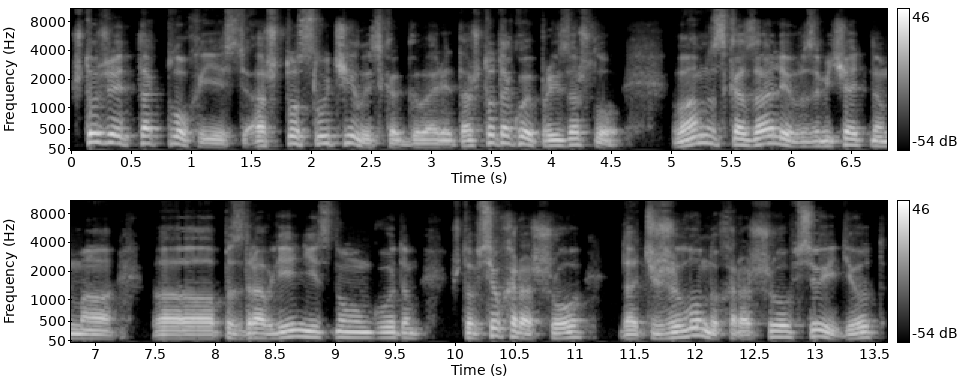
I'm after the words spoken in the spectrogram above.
Что же это так плохо есть? А что случилось, как говорят? А что такое произошло? Вам сказали в замечательном а, а, поздравлении с Новым годом, что все хорошо, да, тяжело, но хорошо, все идет.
